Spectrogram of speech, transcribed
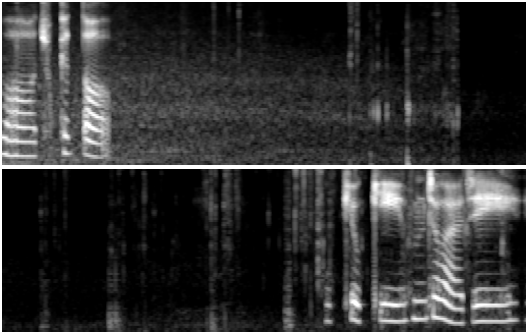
와 좋겠다. 오키 오키 훔쳐가야지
